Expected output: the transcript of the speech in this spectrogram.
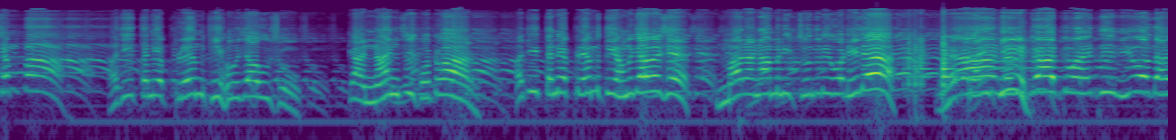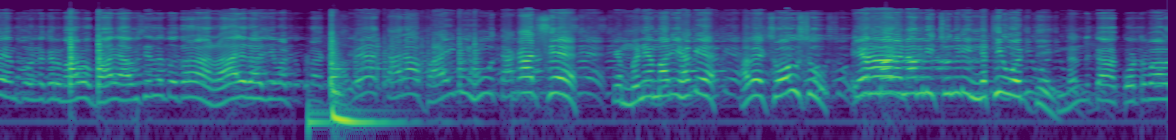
ચંપા હજી તને પ્રેમથી સમજાવું છું કે આ નાનજી કોટવાર હજી તને પ્રેમથી સમજાવે છે. મારા નામની ચુંદડી ઓઢી લે. તારા ભાઈ આવશે ને હું તાકાત છે. કે મને મારી હકે હવે જોઉં છું. કેમ મારા નામની ચુંદડી નથી ઓઢતી. નંદકા કોટવાળ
